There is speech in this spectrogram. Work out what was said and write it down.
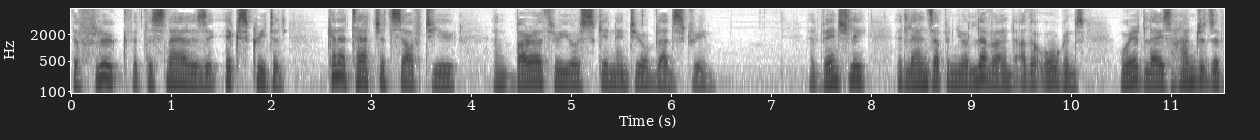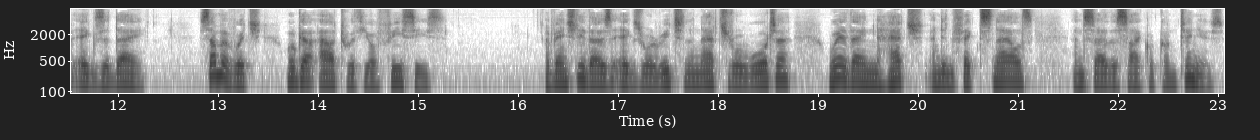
the fluke that the snail has excreted can attach itself to you and burrow through your skin into your bloodstream. Eventually, it lands up in your liver and other organs, where it lays hundreds of eggs a day, some of which will go out with your feces. Eventually, those eggs will reach the natural water where they hatch and infect snails, and so the cycle continues.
